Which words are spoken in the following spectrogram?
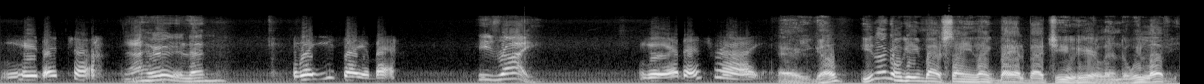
You hear that, Charles? I heard it, Linda. What you say about it? He's right. Yeah, that's right. There you go. You're not going to get anybody to say anything bad about you here, Linda. We love you.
